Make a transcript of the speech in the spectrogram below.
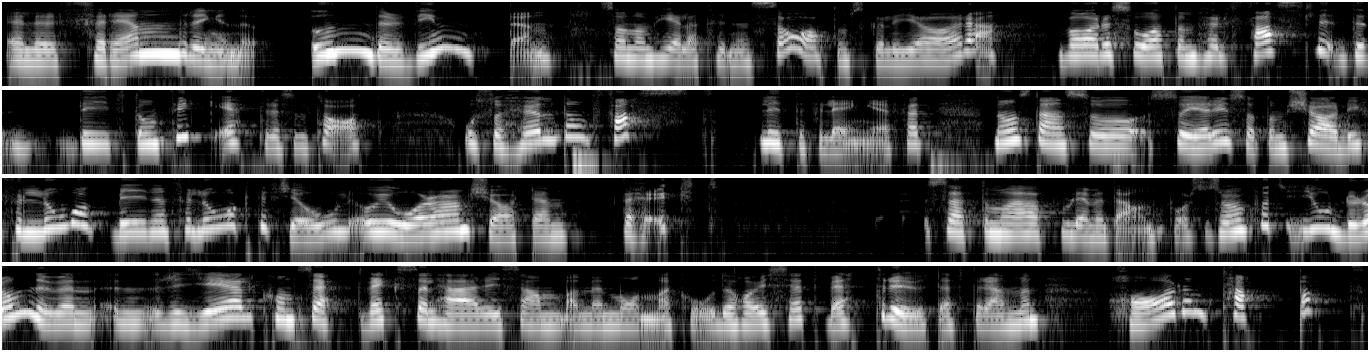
eller förändringen under vintern som de hela tiden sa att de skulle göra. Var det så att de höll fast, de fick ett resultat och så höll de fast lite för länge. För att någonstans så, så är det ju så att de körde ju för lågt, bilen för lågt i fjol och i år har de kört den för högt. Så att de har haft problem med downforce. Och så har de fått, gjorde de nu en, en rejäl konceptväxel här i samband med Monaco. Det har ju sett bättre ut efter den, men har de tappat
